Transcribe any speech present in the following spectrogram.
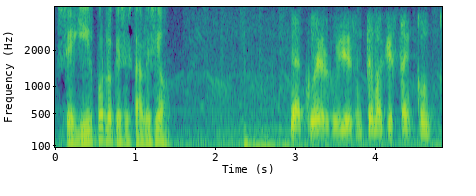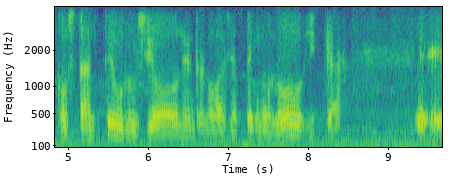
seguir por lo que se estableció. De acuerdo, y es un tema que está en con- constante evolución, en renovación tecnológica. Eh, eh,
